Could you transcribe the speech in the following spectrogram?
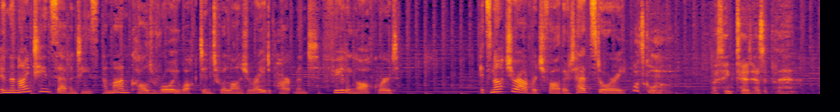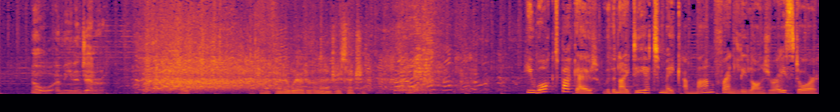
In the 1970s, a man called Roy walked into a lingerie department, feeling awkward. It's not your average father Ted story. What's going on? I think Ted has a plan. No, I mean in general. Oh, I can't find our way out of the laundry section. He walked back out with an idea to make a man friendly lingerie store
